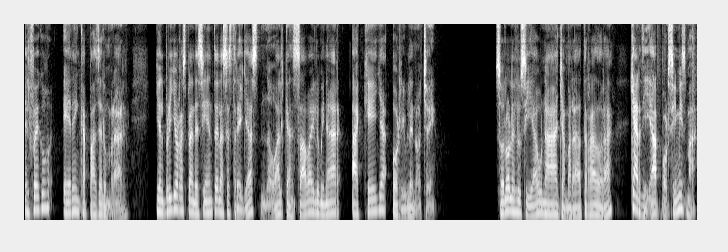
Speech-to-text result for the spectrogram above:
El fuego era incapaz de alumbrar y el brillo resplandeciente de las estrellas no alcanzaba a iluminar aquella horrible noche. Solo les lucía una llamarada aterradora que ardía por sí misma.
